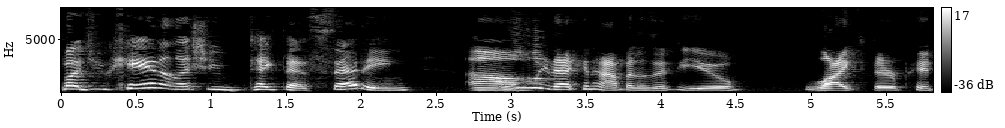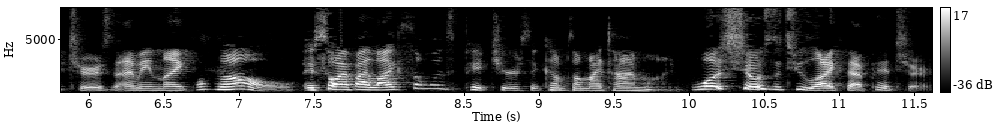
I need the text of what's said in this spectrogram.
but you can unless you take that setting. Um, Only that can happen is if you like their pictures. I mean, like, oh no. And so if I like someone's pictures, it comes on my timeline. Well, it shows that you like that picture,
